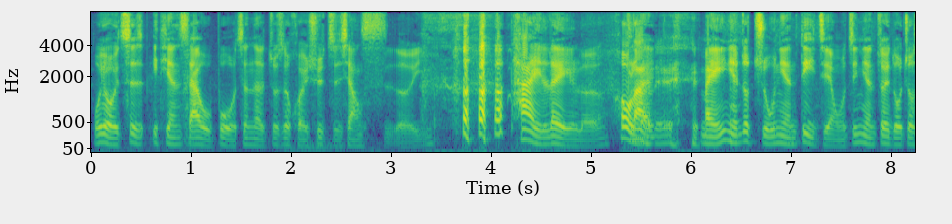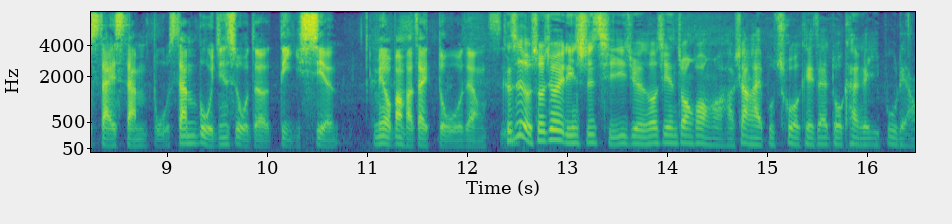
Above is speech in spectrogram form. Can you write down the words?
我有一次一天塞五部，我真的就是回去只想死而已，太累了。后来每一年就逐年递减，我今年最多就塞三部，三部已经是我的底线，没有办法再多这样子。可是有时候就会临时起意，觉得说今天状况好好像还不错，可以再多看个一部两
